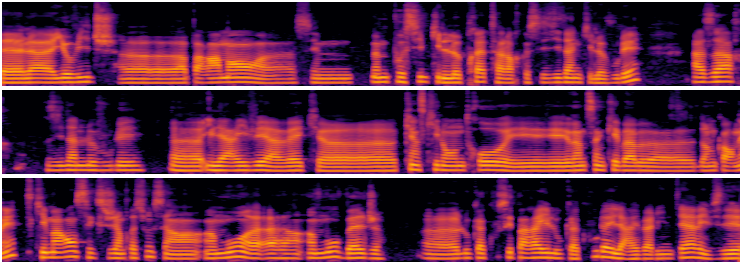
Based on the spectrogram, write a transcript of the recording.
là, Jovic, euh, apparemment, euh, c'est même possible qu'il le prête alors que c'est Zidane qui le voulait. Hazard, Zidane le voulait. Euh, il est arrivé avec 15 kilos en trop et 25 kebabs dans le cornet. Ce qui est marrant, c'est que j'ai l'impression que c'est un, mot, un, un mot belge. Lukaku, c'est pareil. Lukaku, là, il est arrivé à l'Inter, il faisait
